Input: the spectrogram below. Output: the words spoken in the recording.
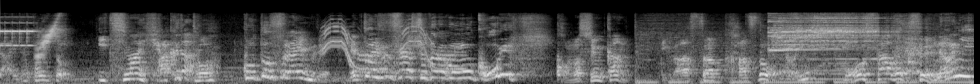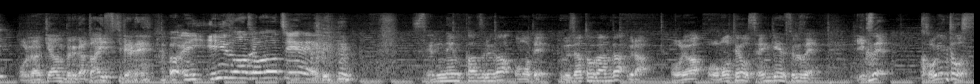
ライブポイント。1万100だとゴッドスライムでレッドアイズスラッシュドラゴンを攻撃。この瞬間リバーストラップ発動。モンスターボックス。何？俺はギャンブルが大好きでね。いいいぞ城之内千年パズルが表ウザトガンが裏。俺は表を宣言するぜ。行くぜコイントス。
